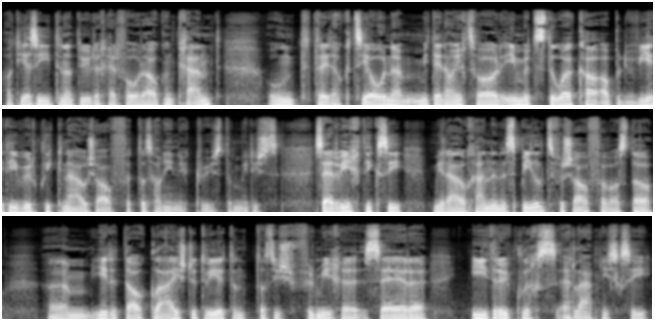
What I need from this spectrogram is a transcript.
Habe diese Seite natürlich hervorragend kennt. Und die Redaktionen, mit denen habe ich zwar immer zu tun gehabt, aber wie die wirklich genau arbeiten, das habe ich nicht gewusst. Und mir ist es sehr wichtig gewesen, mir auch ein Bild zu verschaffen, was da ähm, jeden Tag geleistet wird. Und das ist für mich ein sehr eindrückliches Erlebnis gewesen.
